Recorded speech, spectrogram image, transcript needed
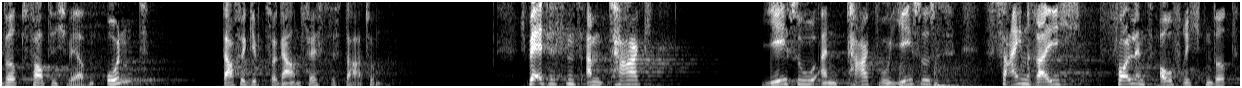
wird fertig werden und dafür gibt es sogar ein festes Datum. Spätestens am Tag Jesu, am Tag, wo Jesus sein Reich vollends aufrichten wird,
